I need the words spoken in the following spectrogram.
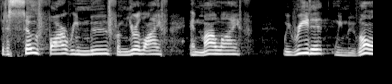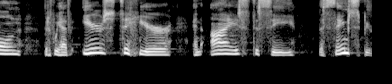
that is so far removed from your life and my life. We read it, we move on, but if we have ears to hear and eyes to see, the same Spirit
